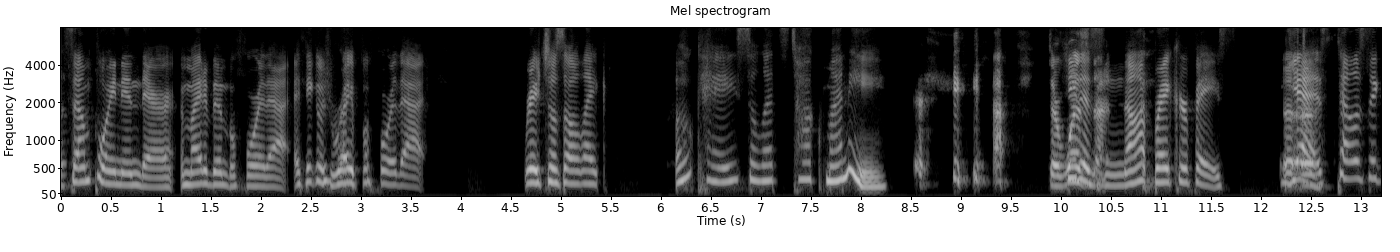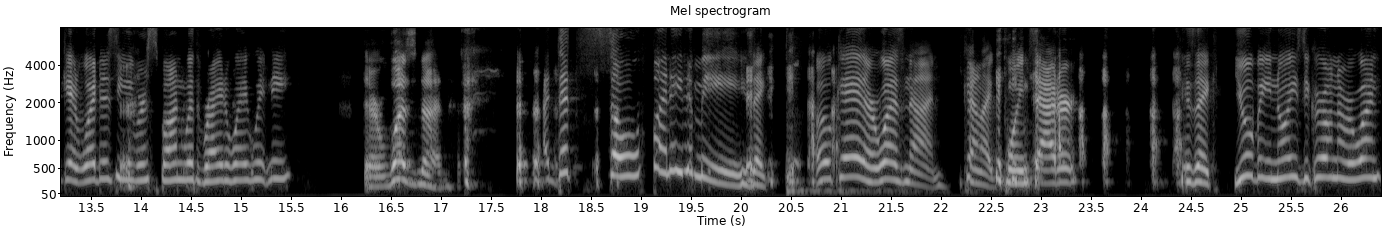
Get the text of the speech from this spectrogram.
At some point in there, it might have been before that. I think it was right before that. Rachel's all like, okay, so let's talk money. Yeah. There She was does none. not break her face. Uh-uh. Yes, tell us again. What does he respond with right away, Whitney? There was none. Uh, That's so funny to me. He's like, okay, there was none. Kind of like points at her. He's like, you'll be noisy girl number one.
